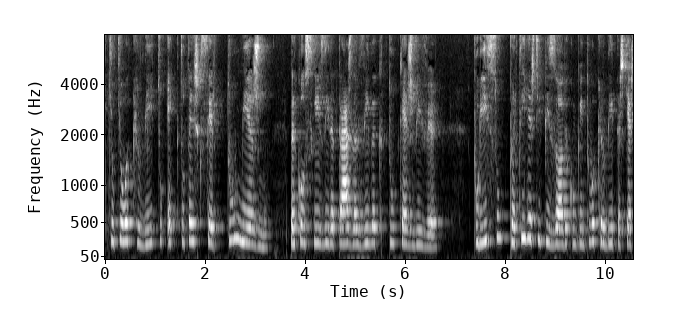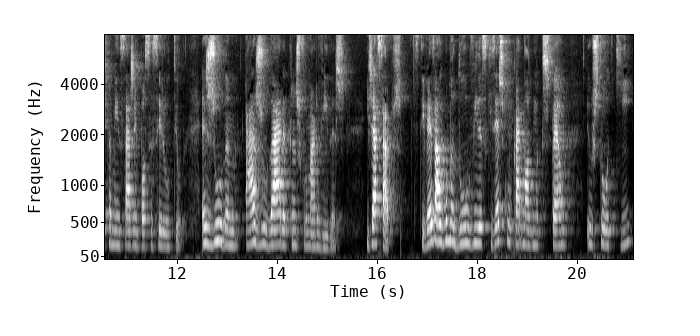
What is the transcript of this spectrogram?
aquilo que eu acredito é que tu tens que ser tu mesmo para conseguires ir atrás da vida que tu queres viver. Por isso, partilha este episódio com quem tu acreditas que esta mensagem possa ser útil. Ajuda-me a ajudar a transformar vidas. E já sabes, se tiveres alguma dúvida, se quiseres colocar-me alguma questão, eu estou aqui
